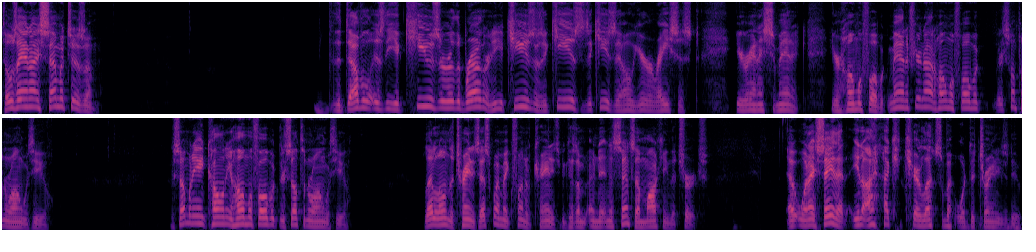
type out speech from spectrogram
So's anti Semitism. The devil is the accuser of the brethren. He accuses, accuses, accuses. Oh, you're a racist. You're anti Semitic. You're homophobic. Man, if you're not homophobic, there's something wrong with you. If somebody ain't calling you homophobic, there's something wrong with you let alone the trannies. That's why I make fun of trannies because I'm, in a sense, I'm mocking the church. Uh, when I say that, you know, I, I could care less about what the trannies do.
